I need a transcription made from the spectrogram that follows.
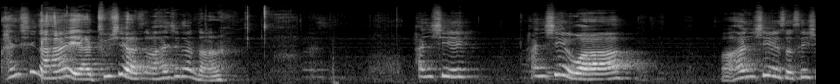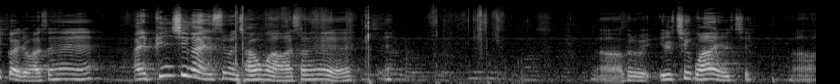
한 시간, 야, 2시에 왔으면 한 시간도 안. 한 시? 한 시에 와. 어, 한 시에서 3시까지 와서 해. 아니, 핀 시간 있으면 자고 와서 해. 아, 그리고 일찍 와, 일찍. 어,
